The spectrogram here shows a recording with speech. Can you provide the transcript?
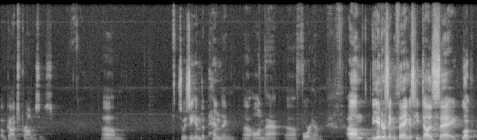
of God's promises. Um, so we see him depending uh, on that uh, for him. Um, the interesting thing is, he does say, Look,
